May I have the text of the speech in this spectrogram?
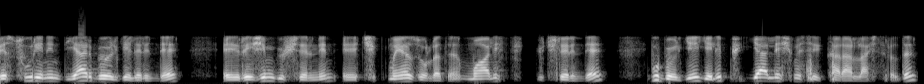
ve Suriye'nin diğer bölgelerinde e, rejim güçlerinin e, çıkmaya zorladığı muhalif güçlerinde bu bölgeye gelip yerleşmesi kararlaştırıldı.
